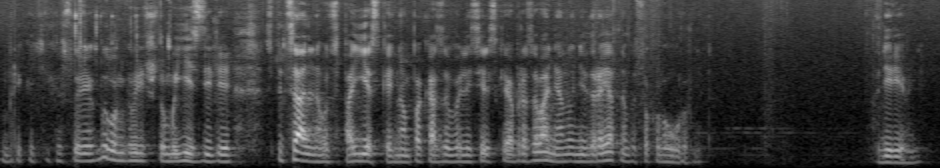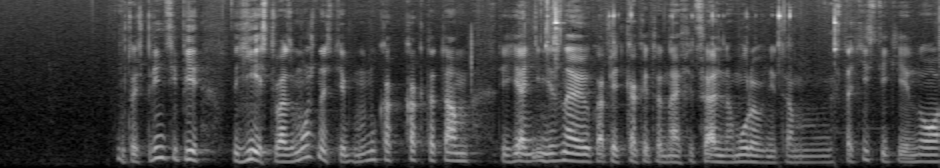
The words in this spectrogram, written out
при каких историях был, он говорит, что мы ездили специально вот с поездкой, нам показывали сельское образование, оно невероятно высокого уровня в деревне. Ну, то есть, в принципе, есть возможности, ну, как- как-то там, я не знаю, опять, как это на официальном уровне там, статистики, но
